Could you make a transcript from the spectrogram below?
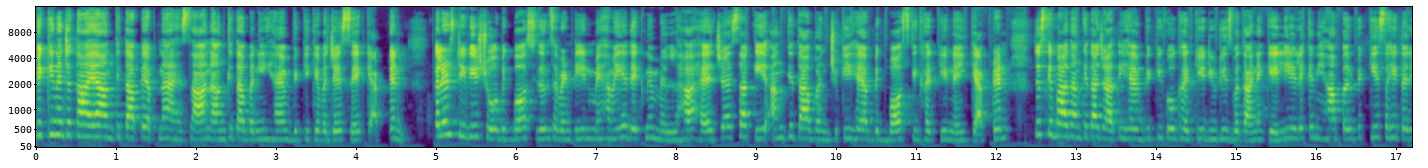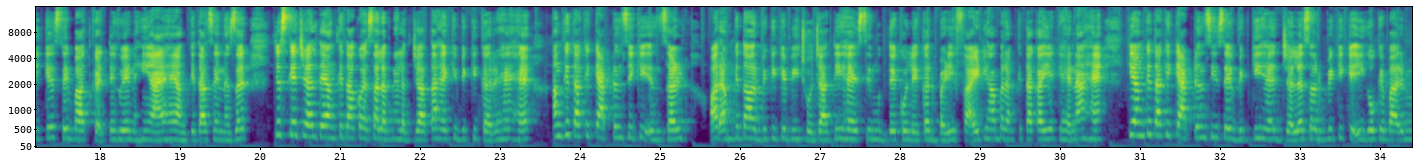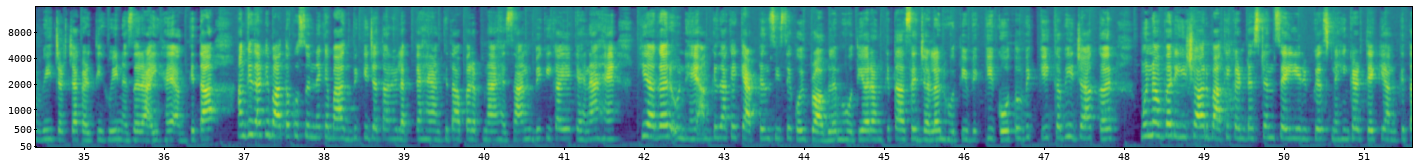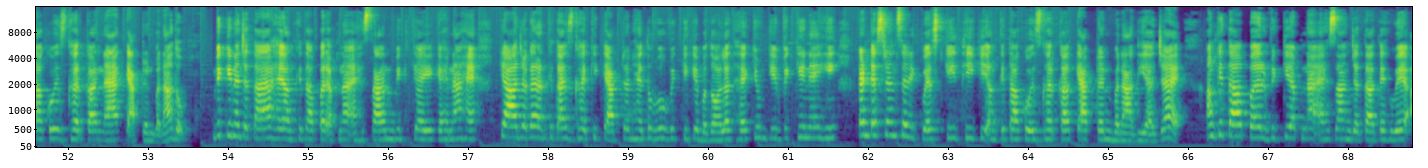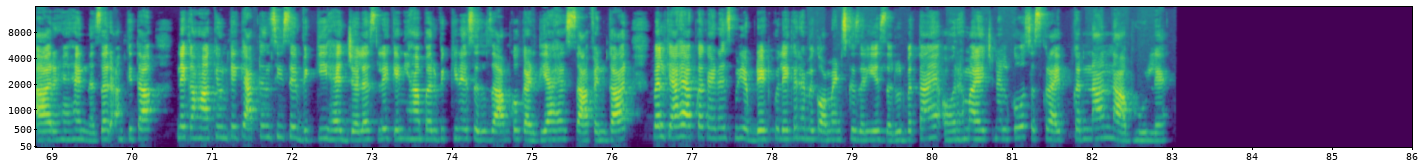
विक्की ने जताया, अंकिता पे अपना एहसान, अंकिता बनी है विक्की के वजह से captain. Colors TV show Bigg Boss season 17 में हमें ये देखने मिल रहा है, जैसा कि अंकिता बन चुकी है अब बिग बॉस की घर की नई कैप्टन जिसके बाद अंकिता जाती है विक्की को घर की ड्यूटीज़ बताने के लिए, लेकिन यहाँ पर विक्की सही तरीके से बात करते हुए नहीं आए हैं अंकिता से नज़र, जिसके चलते अंकिता को ऐसा लगने लग जाता है कि विक्की कर रहे हैं अंकिता के कैप्टनसी की इंसल्ट और अंकिता और विक्की के बीच हो जाती है इसी मुद्दे को लेकर बड़ी फाइट यहाँ पर अंकिता का ये कहना है कि अंकिता की कैप्टनसी से विक्की है जलस और विक्की के ईगो के बारे में भी चर्चा करती हुई नज़र आई है अंकिता। अंकिता की बातों को सुनने के बाद विक्की जताने लगते हैं, अंकिता पर अपना एहसान। विक्की का ये कहना है कि अगर उन्हें अंकिता के कैप्टनसी से कोई प्रॉब्लम होती और अंकिता से जलन होती विक्की को तो विक्की कभी जाकर मुनव्वर ईशा और बाकी कंटेस्टेंट से ये रिक्वेस्ट नहीं करते कि अंकिता को इस घर का नया कैप्टन बना दो। विक्की ने जताया है, अंकिता पर अपना एहसान विक्की का ये कहना है कि आज अगर अंकिता इस घर की कैप्टन है तो वो विक्की के बदौलत है, क्योंकि विक्की ने ही कंटेस्टेंट से रिक्वेस्ट की थी कि अंकिता को इस घर का कैप्टन बना दिया जाए। अंकिता पर विक्की अपना एहसान जताते हुए आ रहे हैं नज़र। अंकिता ने कहा कि उनके कैप्टनसी से विक्की है जलस लेकिन यहाँ पर विक्की ने इस इल्ज़ाम को कर दिया है, साफ़ इनकार। वेल क्या है आपका कहना? इस पूरी अपडेट को लेकर हमें कमेंट्स के ज़रिए ज़रूर बताएँ और हमारे चैनल को सब्सक्राइब करना ना भूलें।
